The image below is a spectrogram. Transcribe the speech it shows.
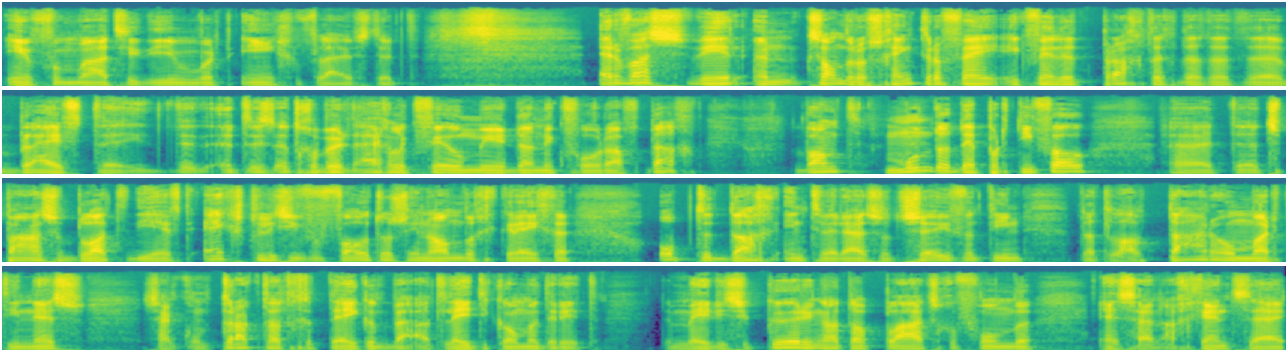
informatie die hem wordt ingefluisterd. Er was weer een Xandro Schenk trofee. Ik vind het prachtig dat het uh, blijft. Uh, het, is, het gebeurt eigenlijk veel meer dan ik vooraf dacht. Want Mundo Deportivo, uh, het, het, Spaanse blad, die heeft exclusieve foto's in handen gekregen op de dag in 2017 dat Lautaro Martinez zijn contract had getekend bij Atletico Madrid. De medische keuring had al plaatsgevonden en zijn agent zei:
